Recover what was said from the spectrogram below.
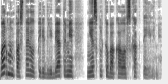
бармен поставил перед ребятами несколько бокалов с коктейлями.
